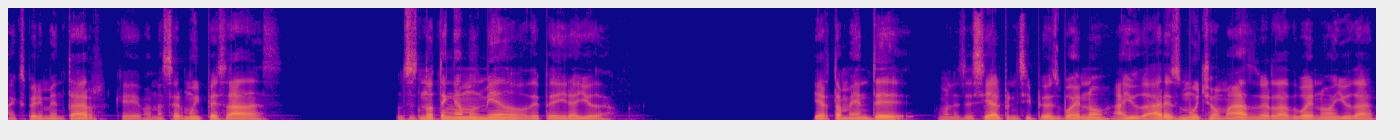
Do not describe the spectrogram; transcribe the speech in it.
experimentar, que van a ser muy pesadas entonces no tengamos miedo de pedir ayuda. Ciertamente, como les decía al principio, es bueno ayudar, es mucho más, ¿verdad? Bueno ayudar,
